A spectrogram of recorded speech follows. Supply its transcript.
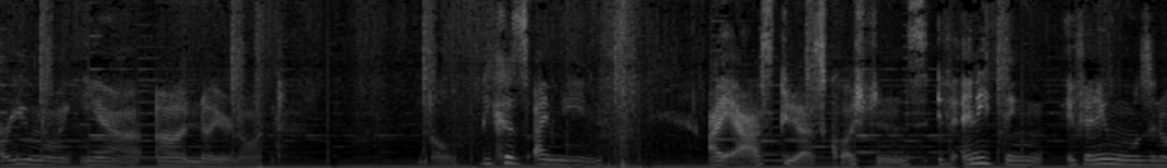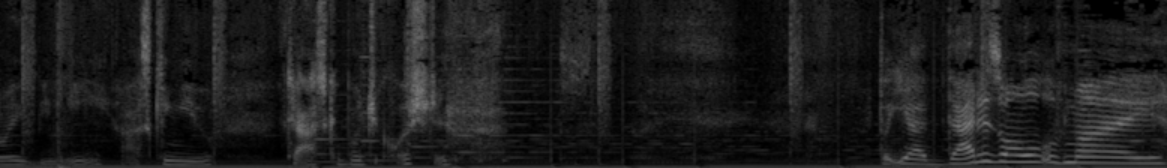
are you annoying? Yeah. Uh, no, you're not. No, because I mean, I asked you to ask questions. If anything, if anyone was annoying, it'd be me asking you to ask a bunch of questions. but yeah, that is all of my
